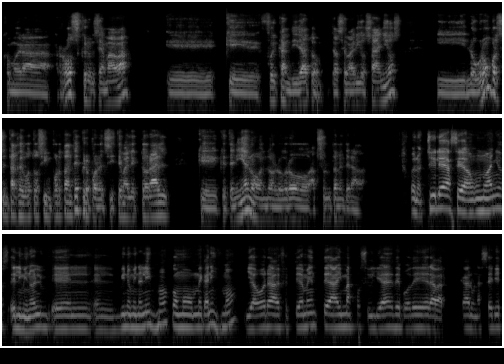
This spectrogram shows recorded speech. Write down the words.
como era Ross, creo que se llamaba, eh, que fue candidato de hace varios años y logró un porcentaje de votos importantes, pero por el sistema electoral que, tenía no, no, logró absolutamente nada. Bueno, Chile hace unos años eliminó el, el, binominalismo como mecanismo y ahora efectivamente hay más posibilidades de poder abarcar una serie,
